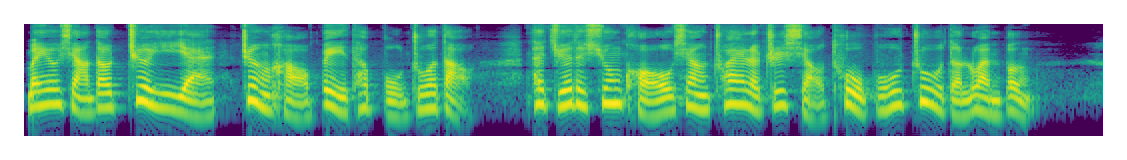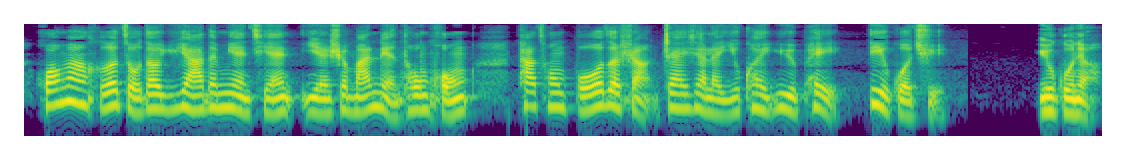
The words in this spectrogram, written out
没有想到这一眼正好被他捕捉到，他觉得胸口像揣了只小兔，不住的乱蹦。黄万和走到于牙的面前，也是满脸通红。他从脖子上摘下来一块玉佩，递过去：“于姑娘，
